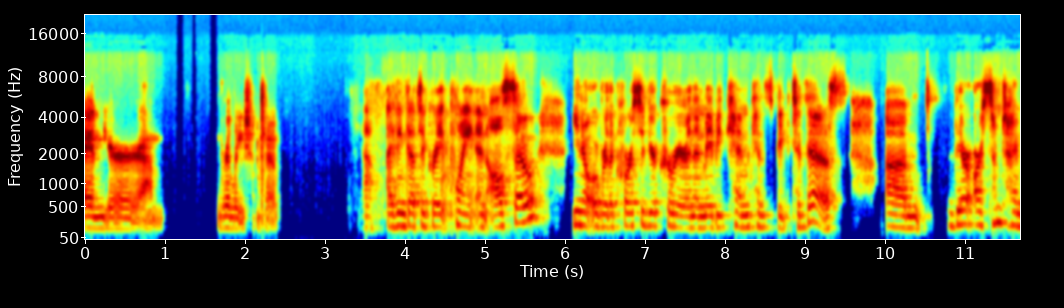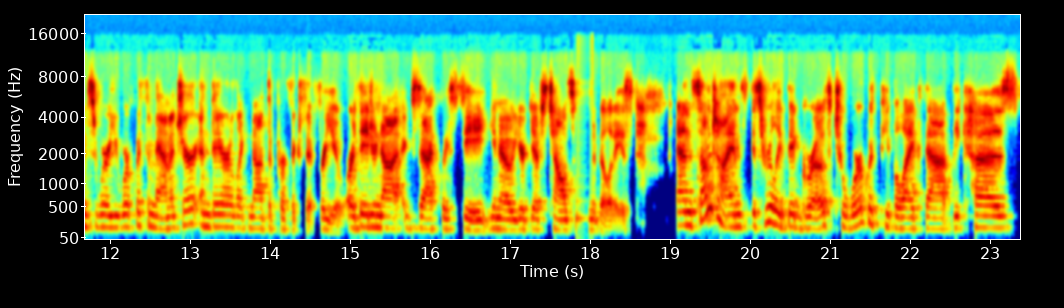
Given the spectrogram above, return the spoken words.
in your um, relationship. Yeah, I think that's a great point. And also, you know, over the course of your career, and then maybe Ken can speak to this, um, there are sometimes where you work with the manager and they're like not the perfect fit for you, or they do not exactly see, you know, your gifts, talents, and abilities. And sometimes it's really big growth to work with people like that because,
